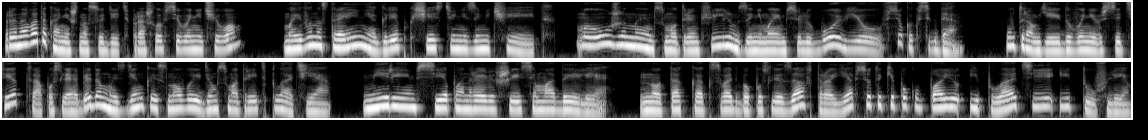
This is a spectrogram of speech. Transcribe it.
Рановато, конечно, судить, прошло всего ничего. Моего настроения Глеб, к счастью, не замечает. Мы ужинаем, смотрим фильм, занимаемся любовью, все как всегда. Утром я иду в университет, а после обеда мы с Динкой снова идем смотреть платья. Меряем все понравившиеся модели. Но так как свадьба послезавтра, я все таки покупаю и платье, и туфли.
